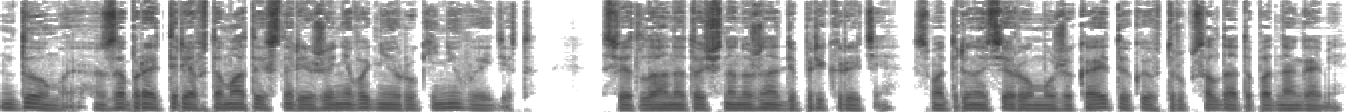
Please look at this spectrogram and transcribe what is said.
«Думаю, забрать три автомата и снаряжение в одни руки не выйдет. Светлана точно нужна для прикрытия. Смотрю на серого мужика и тыкаю в труп солдата под ногами.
